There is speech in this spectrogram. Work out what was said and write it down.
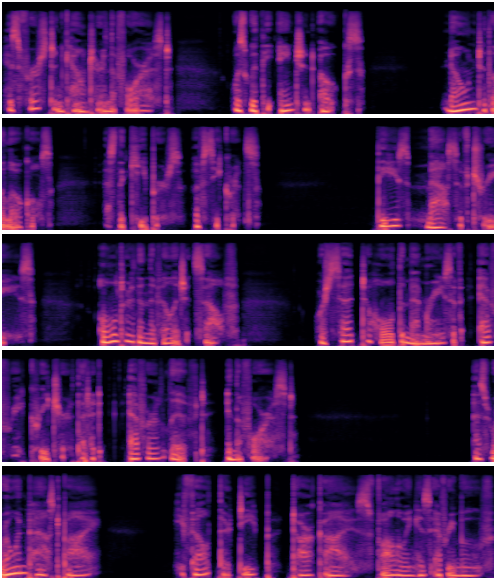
His first encounter in the forest was with the ancient oaks, known to the locals as the keepers of secrets. These massive trees older than the village itself, were said to hold the memories of every creature that had ever lived in the forest. As Rowan passed by, he felt their deep, dark eyes following his every move,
